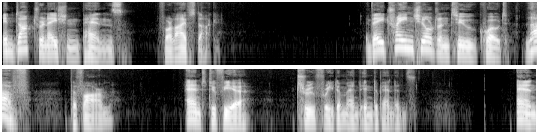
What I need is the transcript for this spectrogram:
indoctrination pens for livestock. They train children to, quote, love the farm and to fear true freedom and independence, and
